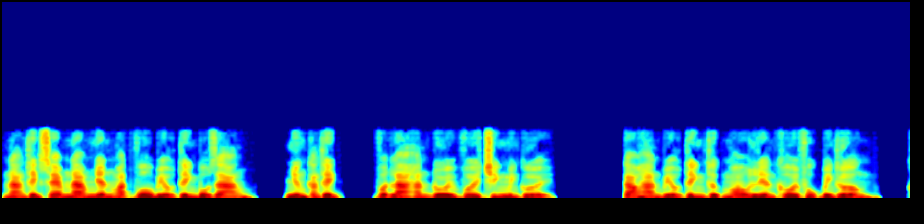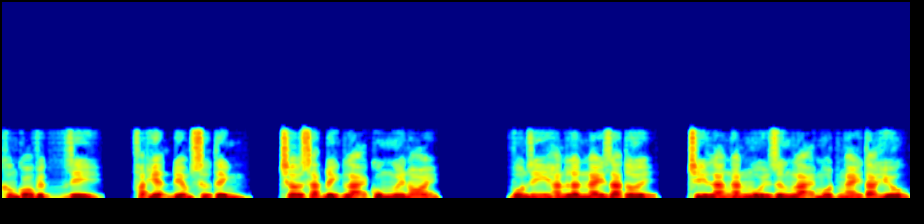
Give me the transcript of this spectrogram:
Nàng thích xem nam nhân mặt vô biểu tình bộ dáng, nhưng càng thích, vẫn là hắn đối với chính mình cười. Cao Hàn biểu tình thực mau liền khôi phục bình thường, không có việc gì, phát hiện điểm sự tình, chờ xác định lại cùng ngươi nói. Vốn dĩ hắn lần này ra tới, chỉ là ngắn ngủi dừng lại một ngày tả hữu.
